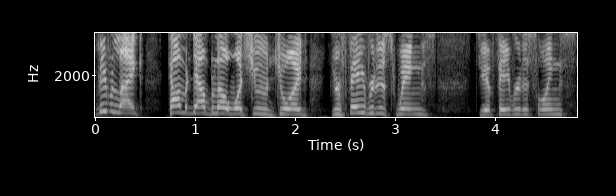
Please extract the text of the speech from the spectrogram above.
leave a like, comment down below what you enjoyed, your favoriteest wings. Do you have favoriteest wings?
